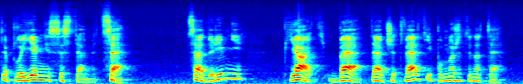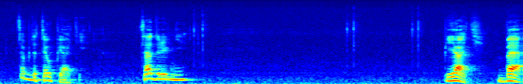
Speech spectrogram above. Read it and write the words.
теплоємність системи. С. С дорівнює 5b t в четвертій помножити на t. Це буде t в п'ятій. Це дорівнює 5b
